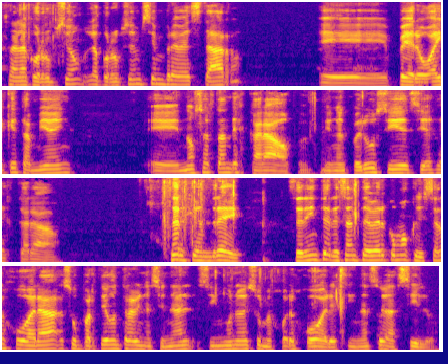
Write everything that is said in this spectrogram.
o sea, la corrupción, la corrupción siempre va a estar, eh, pero hay que también eh, no ser tan descarado. pues. En el Perú sí, sí es descarado. Sergio André, sería interesante ver cómo Cristal jugará su partido contra Binacional sin uno de sus mejores jugadores, Ignacio da Silva.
